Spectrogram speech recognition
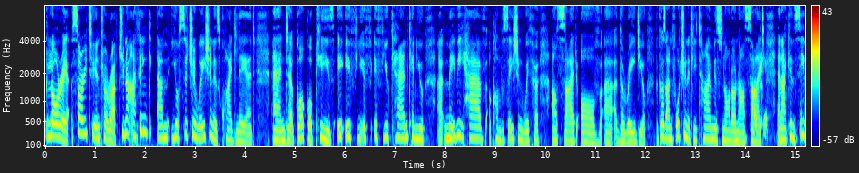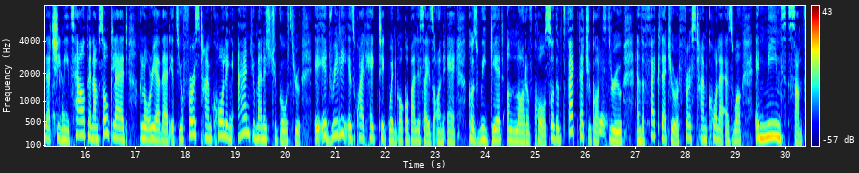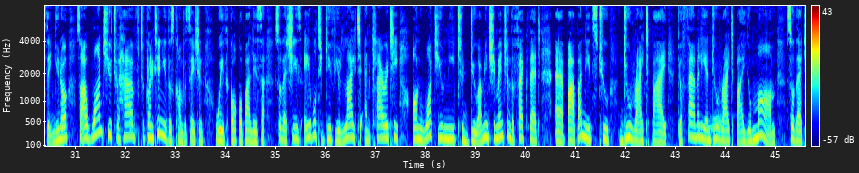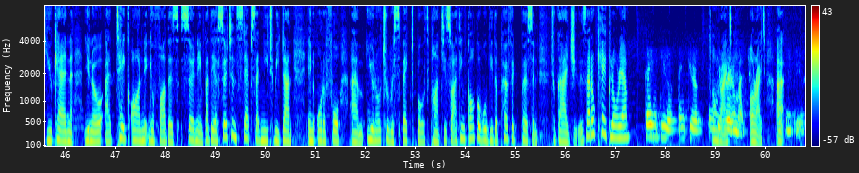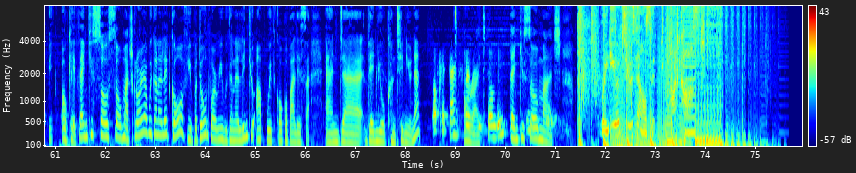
Gloria, sorry to interrupt. You know, I think um, your situation is quite layered. And uh, Gogo, please, if you, if, if you can, can you uh, maybe have a conversation with her outside of uh, the radio? Because unfortunately, time is not on our side. Okay. And I can see that she needs help. And I'm so glad, Gloria, that it's your first time calling and you managed to go through. It, it really is quite hectic when Gogo Palesa is on air because we get a lot of calls. So the fact that you got through and the fact that you're a first time caller as well, it means something, you know? So I want you to have to continue this conversation with Gogo Palesa so that she's able to give you light and clarity on what you need to do. I mean, she mentioned the fact that uh, Baba needs to do right by your family and do right by your mom so that you can, you know, uh, take on your father's surname. But there are certain steps that need to be done in order for, um, you know, to respect both parties. So I think Gogo will be the perfect person to guide you. Is that okay, Gloria? Thank you, thank you, thank All you right. very much. All right. Uh, Thank you. Okay, thank you so, so much. Gloria, we're going to let go of you, but don't worry, we're going to link you up with Gogo Palesa and uh, then you'll continue, ne? Okay, thanks. All right. Zombie. Thank you so much. Radio 2000 podcast.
